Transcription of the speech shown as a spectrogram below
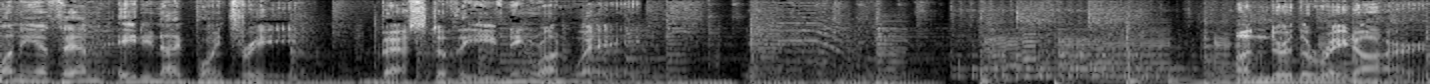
Money FM 89.3. Best of the evening runway. Under the radar.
